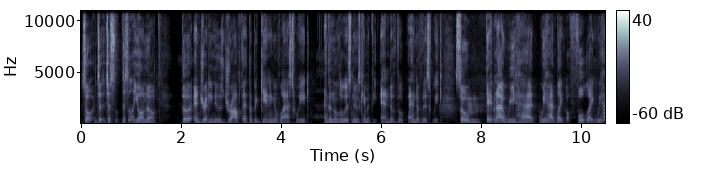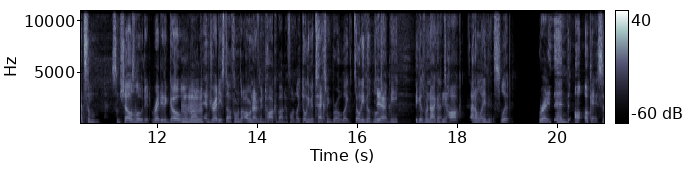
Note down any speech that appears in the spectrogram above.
so j- just just to let you all know the Andretti news dropped at the beginning of last week and then the Lewis news came at the end of the end of this week so Mm. Gabe and I we had we had like a full like we had some some shells loaded ready to go Mhm. about Andretti stuff and we're like oh we're not even gonna talk about it like don't even text me bro like don't even look Yeah. at me because we're not gonna Yeah. talk I don't want anything to slip Right. and oh, okay, so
